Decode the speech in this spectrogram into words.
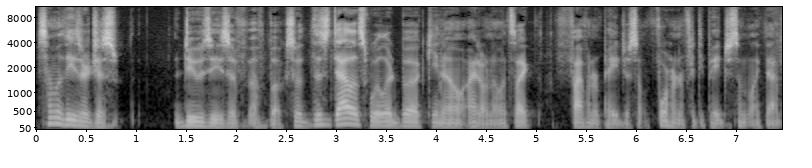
some of these are just doozies of, of books. So this Dallas Willard book, you know, I don't know, it's like 500 pages, something 450 pages, something like that.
